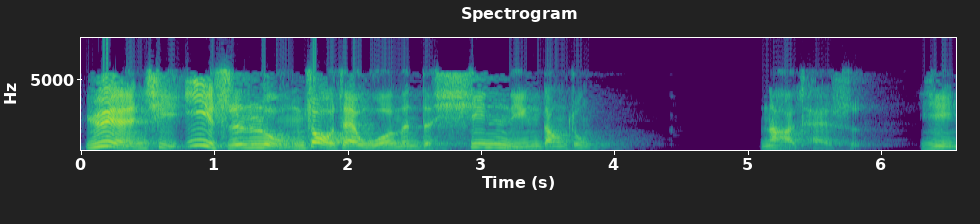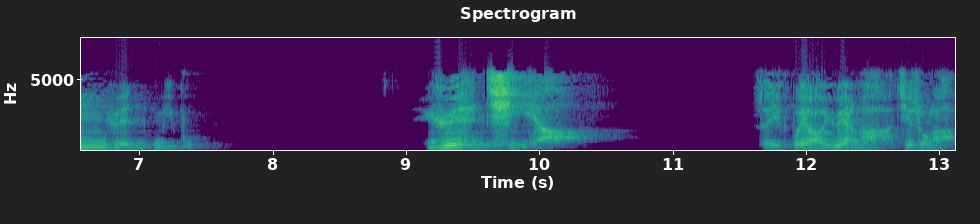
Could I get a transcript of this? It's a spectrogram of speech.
怨气一直笼罩在我们的心灵当中，那才是阴云密布。怨气呀，所以不要怨啊，记住了，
